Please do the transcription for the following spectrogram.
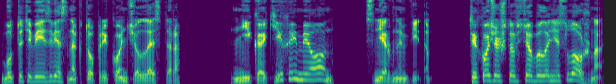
будто тебе известно, кто прикончил Лестера. «Никаких имен!» — с нервным видом. «Ты хочешь, что все было несложно,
